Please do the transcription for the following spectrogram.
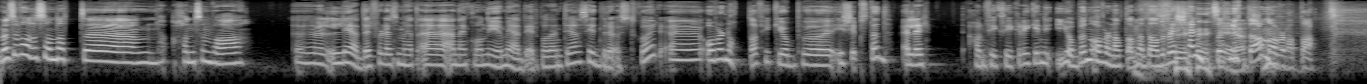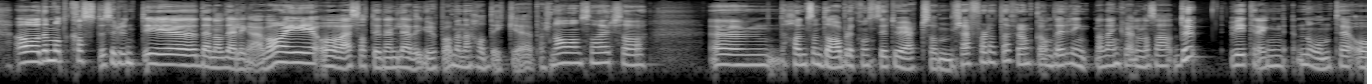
Men så var det sånn at eh, han som var leder for det som het NRK Nye Medier på den tida, Sidre Østgaard, over natta fikk jobb i Skipsted. Eller han fikk sikkert ikke jobben over natta, men da det ble kjent, så slutta han over natta. Og det måtte kastes rundt i den avdelinga jeg var i, og jeg satt i den ledergruppa, men jeg hadde ikke personalansvar. Så um, han som da ble konstituert som sjef for dette, Frank Ander, ringte meg den kvelden og sa du, vi trenger noen til å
